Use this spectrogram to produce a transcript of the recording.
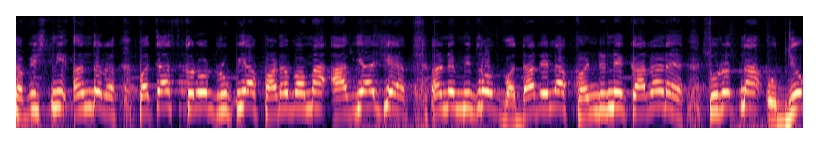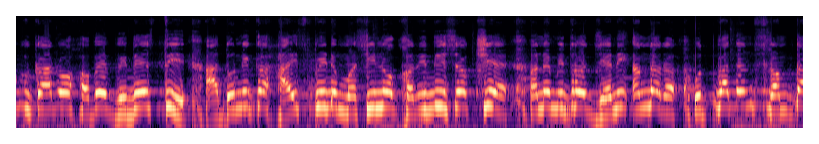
છવ્વીસની અંદર પચાસ કરોડ રૂપિયા ફાળવવામાં આવ્યા છે. અને મિત્રો, વધારેલા ફંડને કારણે સુરતના ઉદ્યોગકારો હવે વિદેશથી આધુનિક હાઈ સ્પીડ મશીનો ખરીદી શકશે. અને મિત્રો, જેની અંદર ઉત્પાદન ક્ષમતા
